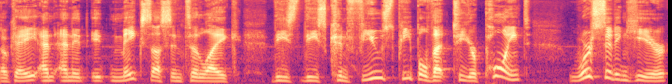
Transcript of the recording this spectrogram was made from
okay and and it, it makes us into like these these confused people that to your point we're sitting here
